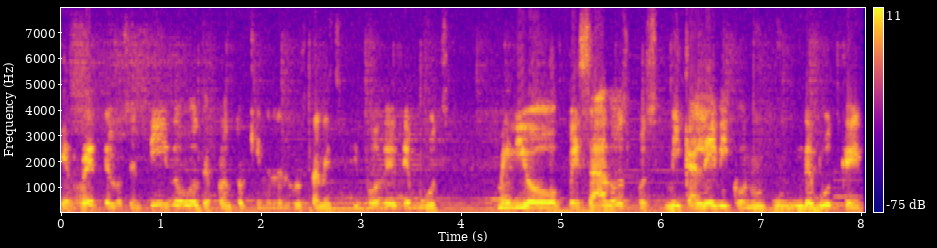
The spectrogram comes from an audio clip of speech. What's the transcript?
que rete los sentidos, de pronto quienes les gustan este tipo de debuts medio pesados, pues Mika Levy con un, debut que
